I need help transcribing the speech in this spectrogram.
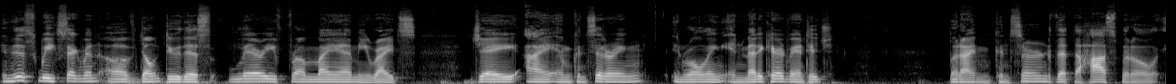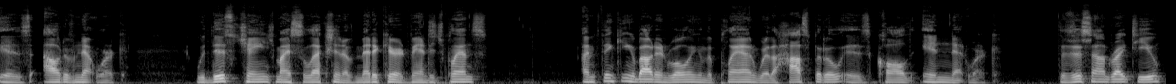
In this week's segment of Don't Do This, Larry from Miami writes Jae, I am considering enrolling in Medicare Advantage, but I'm concerned that the hospital is out of network. Would this change my selection of Medicare Advantage plans? I'm thinking about enrolling in the plan where the hospital is called in network. Does this sound right to you?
